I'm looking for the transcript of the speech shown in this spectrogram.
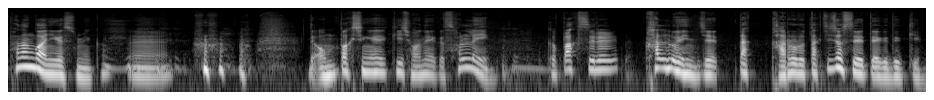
편한 거 아니겠습니까? 네. 근데 unboxing 하기 전에 그 설레임, 그 박스를 칼로 이제 딱 가로로 딱 찢었을 때 그 느낌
